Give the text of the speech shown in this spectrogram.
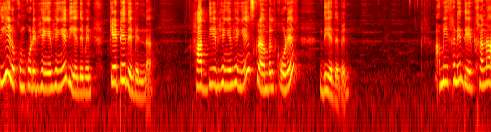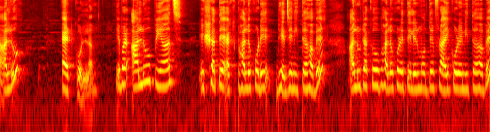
দিয়ে এরকম করে ভেঙে ভেঙে দিয়ে দেবেন। কেটে দেবেন না। হাত দিয়ে ভেঙে ভেঙে স্ক্রাম্বল করে দিয়ে দেবেন। আমি এখানে দেড়খানা আলু অ্যাড করলাম। এবার আলু, পেঁয়াজ এর সাথে এক ভালো করে ভেজে নিতে হবে। আলুটাকেও ভালো করে তেলের মধ্যে ফ্রাই করে নিতে হবে।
